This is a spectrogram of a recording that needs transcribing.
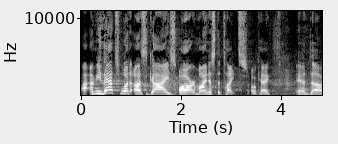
I, I mean, that's what us guys are, minus the tights, okay? And. Uh,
